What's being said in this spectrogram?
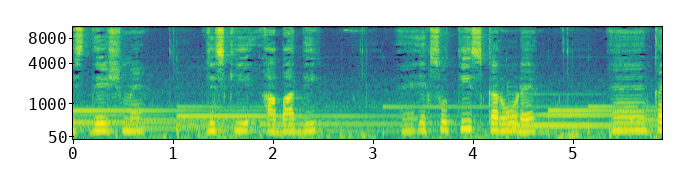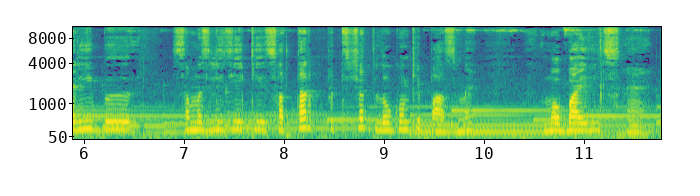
इस देश में जिसकी आबादी 130 करोड़ है करीब समझ लीजिए कि 70 प्रतिशत लोगों के पास में मोबाइल्स हैं।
